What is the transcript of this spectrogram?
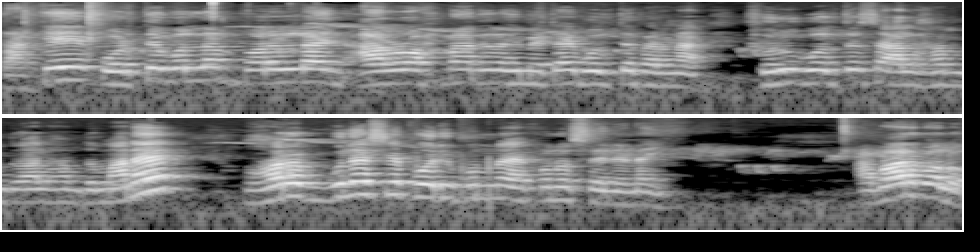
তাকে পড়তে বললাম পরের লাইন আর রহমান রহিম এটাই বলতে পারে না। শুরু বলতেছে আলহামদু আলহামদু মানে হরফ গুলে সে পরিপূর্ণ এখনও চেনে নাই। আবার বলো।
